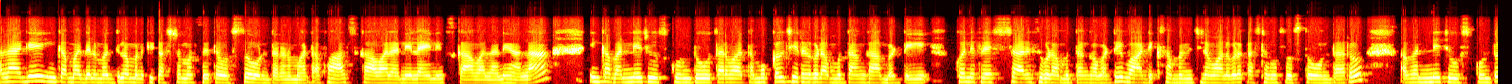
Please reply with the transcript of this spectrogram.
అలాగే ఇంకా మధ్యలో మధ్యలో మనకి కస్టమర్స్ అయితే వస్తూ ఉంటారనమాట ఫాల్స్ కావాలని లైనింగ్స్ కావాలని అలా. ఇంకా అవన్నీ చూసుకుంటూ తర్వాత ముక్కల చీరలు కూడా అమ్ముతాం కాబట్టి కొన్ని ఫ్రెష్ సారీస్ కూడా అమ్ముతాం కాబట్టి వాటికి సంబంధించిన వాళ్ళు కూడా కస్టమర్స్ వస్తూ ఉంటారు. అవన్నీ చూసుకుంటూ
